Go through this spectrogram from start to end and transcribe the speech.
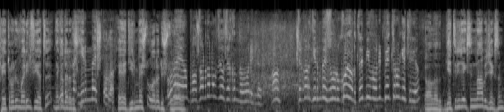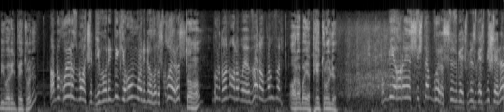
petrolün varil fiyatı ne kadara 20 düştü? 25 dolar. Evet 25 dolara düştü. Bu ne doğru. ya pazardan alacağız yakında varili. Ha, çıkart 25 doları koy ortaya bir varil petrol getiriyor. Anladım. Getireceksin ne yapacaksın bir varil petrolü? Abi koyarız bahçe. Bir varil değil ki 10 varil alırız koyarız. Tamam. Buradan arabaya ver Allah ver. Arabaya petrolü. Bir araya sistem koyarız. Süzgeç müzgeç bir şeyler.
